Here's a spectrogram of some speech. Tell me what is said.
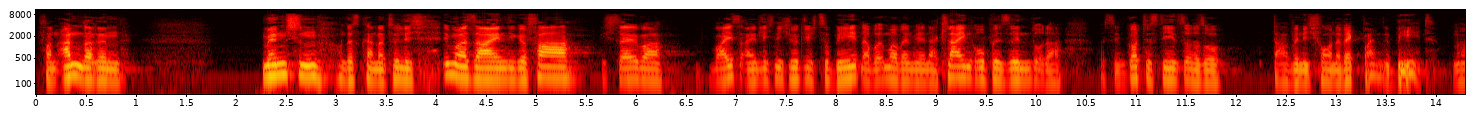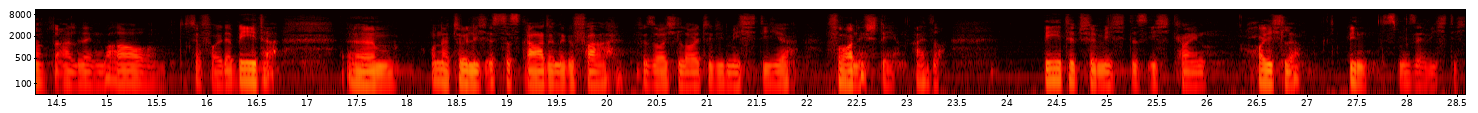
von anderen Menschen. Und das kann natürlich immer sein, die Gefahr, ich selber weiß eigentlich nicht wirklich zu beten, aber immer wenn wir in einer Kleingruppe sind oder was im Gottesdienst oder so, da bin ich vorne weg beim Gebet. Ne? Alle denken, wow, das ist ja voll der Beter. Ähm, und natürlich ist das gerade eine Gefahr für solche Leute wie mich, die hier vorne stehen. Also betet für mich, dass ich kein Heuchler bin. Das ist mir sehr wichtig.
